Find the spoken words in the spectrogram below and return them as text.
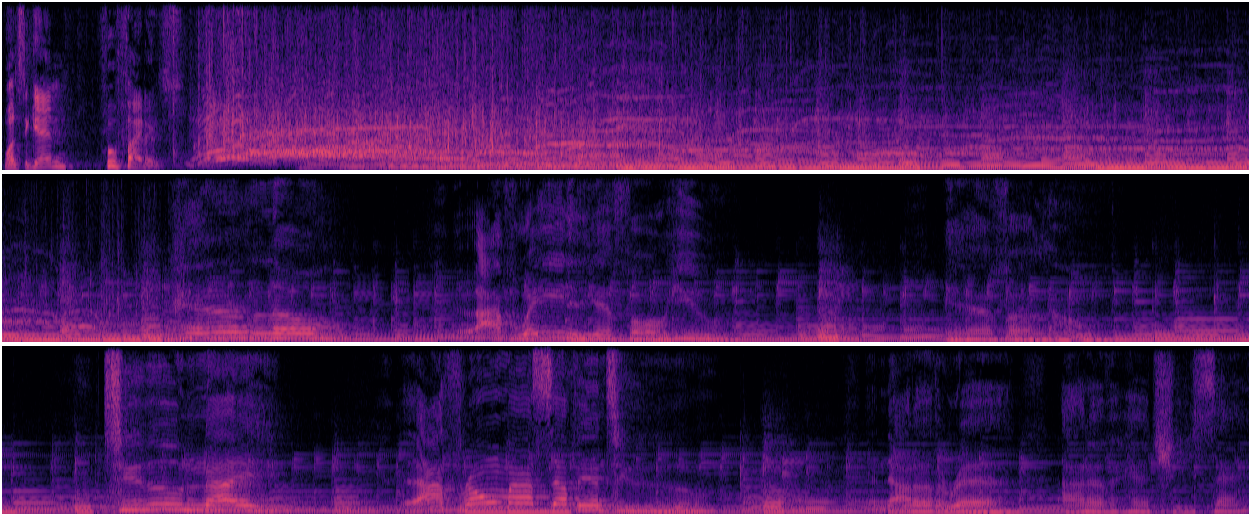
Once again, Foo Fighters. I throw myself into and out of the red, out of her head, she sang.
